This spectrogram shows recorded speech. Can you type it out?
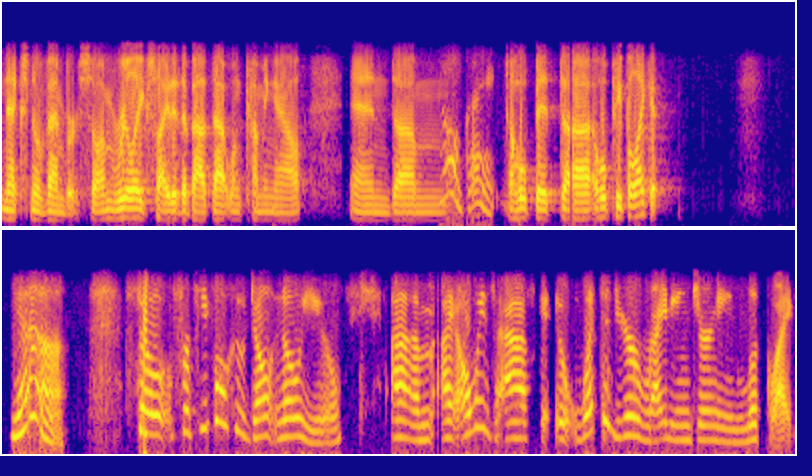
next November. So I'm really excited about that one coming out, and um, oh, great! I hope it. Uh, I hope people like it. Yeah. So for people who don't know you, um, I always ask, what did your writing journey look like?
